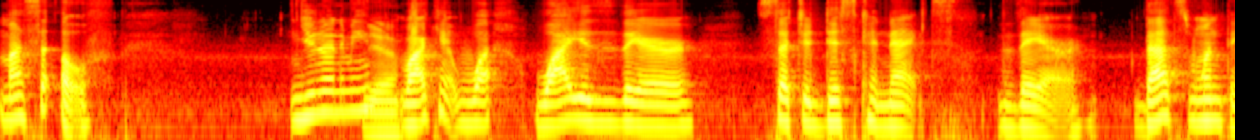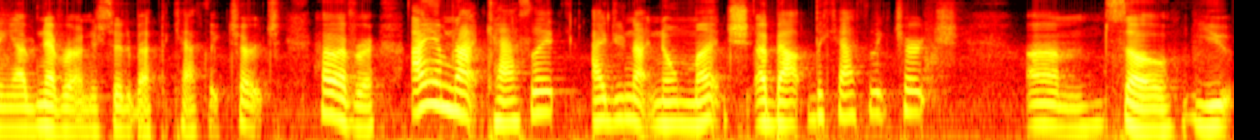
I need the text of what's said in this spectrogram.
myself? You know what I mean? Yeah. Why can't why why is there such a disconnect there? That's one thing I've never understood about the Catholic Church. However, I am not Catholic. I do not know much about the Catholic Church. Um, so you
